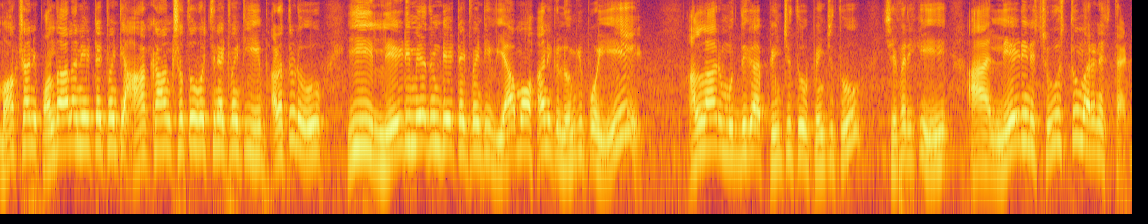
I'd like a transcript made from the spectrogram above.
మోక్షాన్ని పొందాలనేటటువంటి ఆకాంక్షతో వచ్చినటువంటి ఈ భరతుడు ఈ లేడి మీద ఉండేటటువంటి వ్యామోహానికి లొంగిపోయి అల్లారు ముద్దుగా పెంచుతూ పెంచుతూ చివరికి ఆ లేడిని చూస్తూ మరణిస్తాడు.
